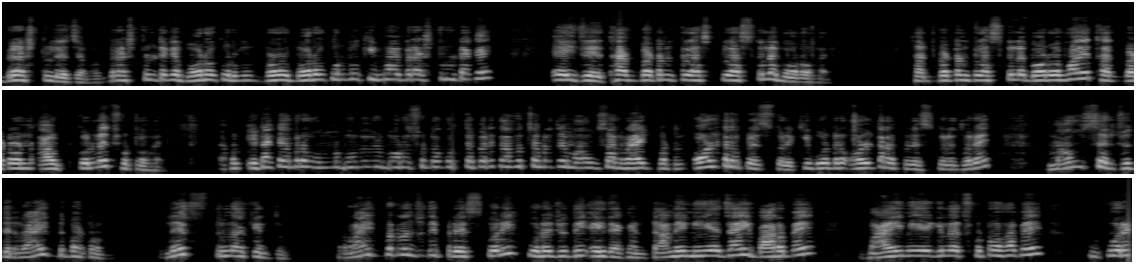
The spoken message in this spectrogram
ব্রাশ টুলে যাব। ব্রাশ টুলটাকে বড় করব। বড় করব কীভাবে ব্রাশ টুলটাকে এই যে থার্ড বাটন প্লাস প্লাস করলে বড় হয়। থার্ড বাটন প্লাস করলে বড় হয় থার্ড বাটন আউট করলে ছোট হয়। এখন এটাকে আমরা অন্যভাবে বড় ছোট করতে পারি, তা হচ্ছে আমরা যে মাউসের রাইট বাটন অল্টার প্রেস করে কিবোর্ডের অল্টার প্রেস করে ধরে মাউসের যদি রাইট বাটন লেফট না কিন্তু রাইট বাটন যদি প্রেস করি, করে যদি এই দেখেন ডানে নিয়ে যাই বাড়বে, বাঁয়ে নিয়ে গেলে ছোট হবে, উপরে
